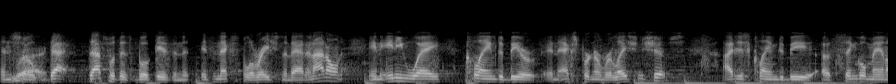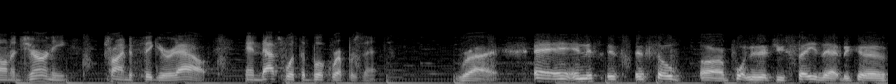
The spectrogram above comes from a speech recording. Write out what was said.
And so Right. that that's what this book is, and it's an exploration of that. And I don't in any way claim to be a, an expert in relationships. I just claim to be a single man on a journey trying to figure it out, and that's what the book represents. Right, and, and it's, it's it's so uh, important that you say that because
